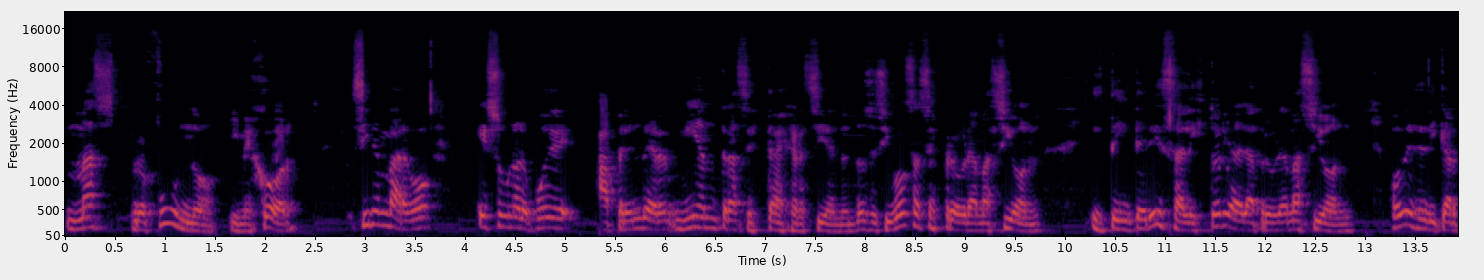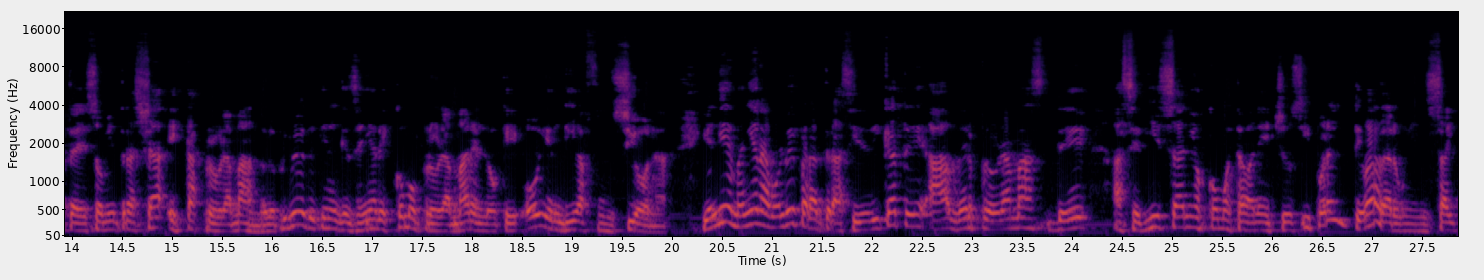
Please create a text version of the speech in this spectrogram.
más profundo y mejor, sin embargo, eso uno lo puede aprender mientras está ejerciendo. Entonces, si vos haces programación y te interesa la historia de la programación, podés dedicarte a eso mientras ya estás programando. Lo primero que te tienen que enseñar es cómo programar en lo que hoy en día funciona. Y el día de mañana volvé para atrás y dedícate a ver programas de hace 10 años cómo estaban hechos y por ahí te va a dar un insight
